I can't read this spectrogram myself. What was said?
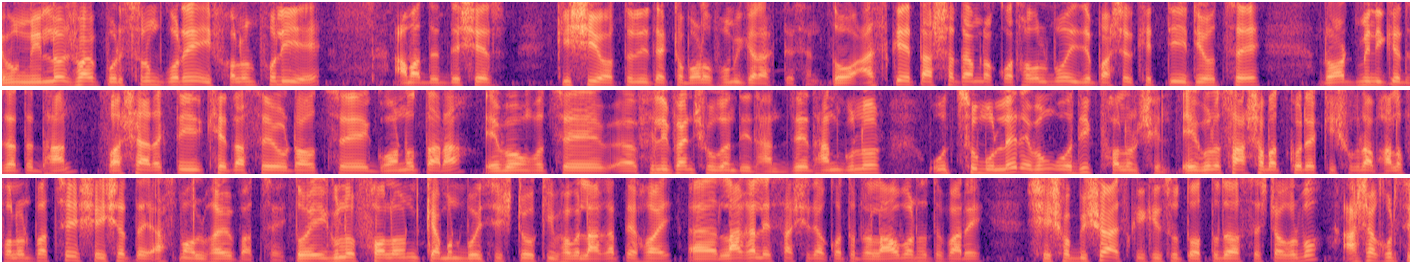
এবং নির্লসভাবে পরিশ্রম করে এই ফলন ফলিয়ে আমাদের দেশের কৃষি অর্থনীতিতে একটা বড় ভূমিকা রাখতেছেন। তো আজকে তার সাথে আমরা কথা বলব, এই যে পাশের ক্ষেতটি, এটি হচ্ছে রড মিনিকেট জাতের ধান। পাশে আরেকটি ক্ষেত আছে, ওটা হচ্ছে গণতারা এবং হচ্ছে ফিলিপাইন সুগন্ধি ধান। যে ধানগুলোর উচ্চ মূল্যের এবং অধিক ফলনশীল, এগুলো চাষাবাদ করে কৃষকরা ভালো ফলন পাচ্ছে, সেই সাথে আসমাউল ভাবে পাচ্ছে। তো এগুলোর ফলন কেমন বৈশিষ্ট্য, কীভাবে লাগাতে হয় লাগালে চাষিরা কতটা লাভবান হতে পারে, সেসব বিষয়ে আজকে কিছু তথ্য দেওয়ার চেষ্টা করব। আশা করছি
